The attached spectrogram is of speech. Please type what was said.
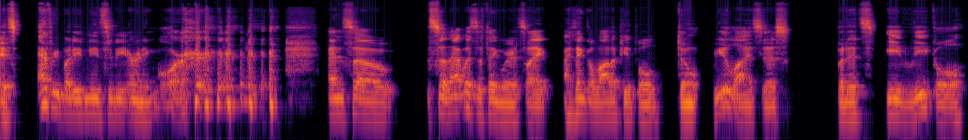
it's everybody needs to be earning more. Mm-hmm. and so so that was the thing where it's like I think a lot of people don't realize this, but it's illegal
